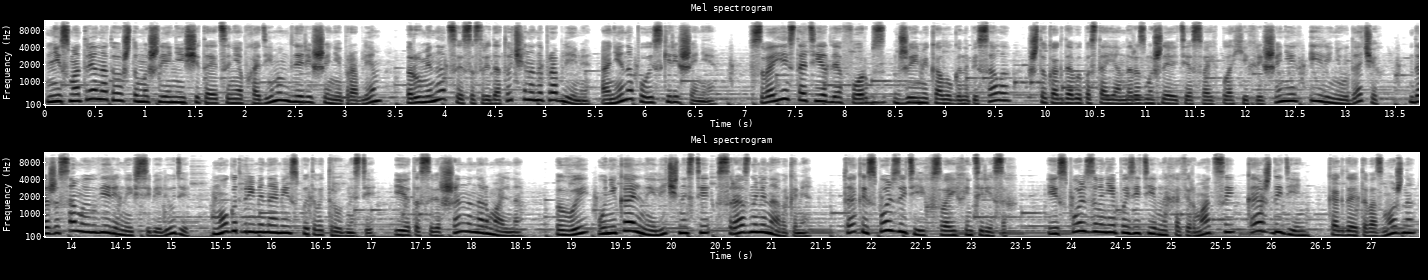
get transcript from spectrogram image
Несмотря на то, что мышление считается необходимым для решения проблем, руминация сосредоточена на проблеме, а не на поиске решения. В своей статье для Forbes Джейми Калуга написала, что когда вы постоянно размышляете о своих плохих решениях или неудачах, даже самые уверенные в себе люди могут временами испытывать трудности, и это совершенно нормально. Вы – уникальные личности с разными навыками. Так используйте их в своих интересах. Использование позитивных аффирмаций каждый день, когда это возможно,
